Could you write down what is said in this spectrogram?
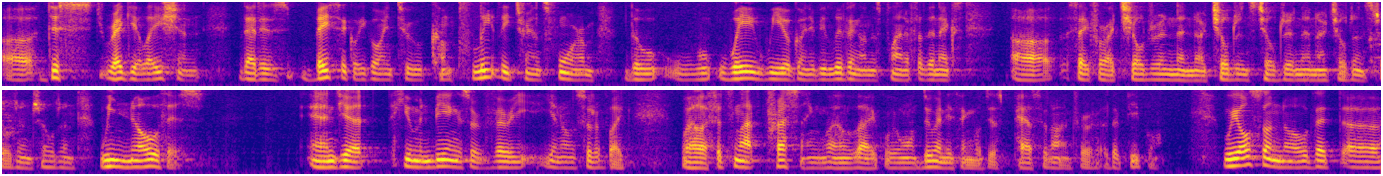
uh, dysregulation that is basically going to completely transform the way we are going to be living on this planet for the next uh, say for our children and our children's children and our children's children's children. We know this. And yet, human beings are very, you know, sort of like, well, if it's not pressing, well, like, we won't do anything, we'll just pass it on for other people. We also know that, uh,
